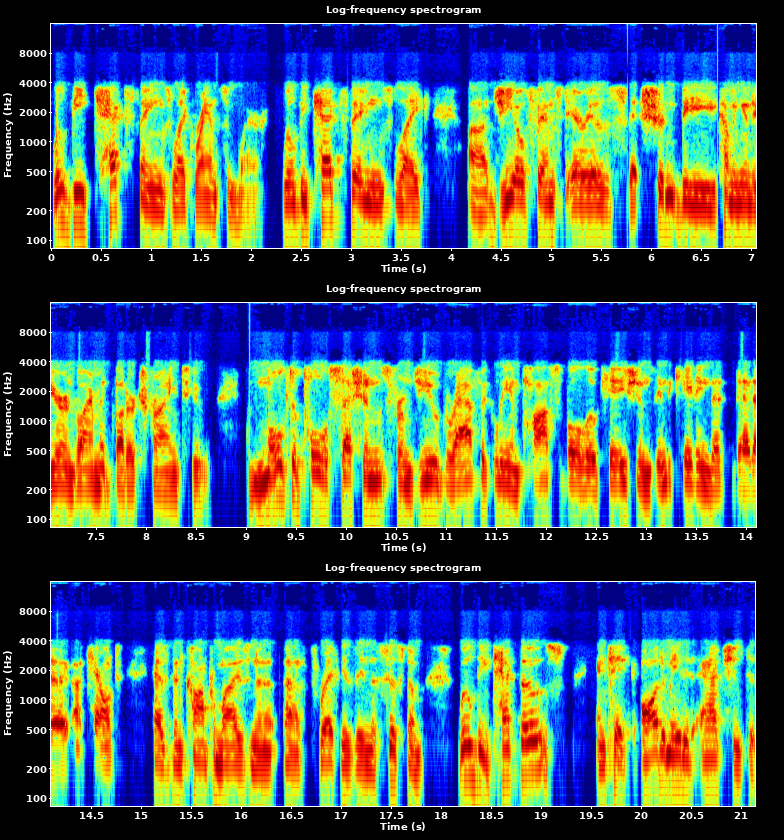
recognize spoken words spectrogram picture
we'll detect things like ransomware. We'll detect things like uh, geofenced areas that shouldn't be coming into your environment but are trying to. Multiple sessions from geographically impossible locations indicating that, that a account has been compromised and a, a threat is in the system. We'll detect those and take automated action to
